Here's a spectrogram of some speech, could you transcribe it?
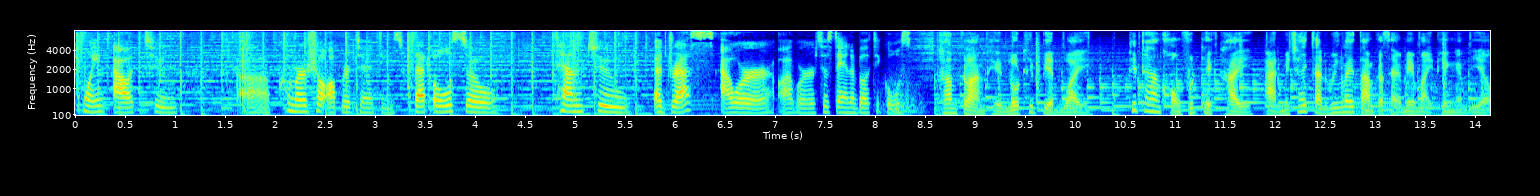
point out to uh, commercial opportunities that also tend to address our our sustainability goals ท่ามกลางเทรนด์โลกที่เปลี่ยนไว ทิศทางของฟุตเทคไทยอาจไม่ใช่การวิ่งไล่ตามกระแสใหม่ๆเพียงอย่างเดียว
